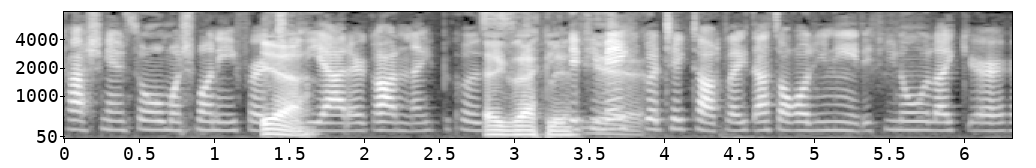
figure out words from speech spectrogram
cashing out so much money for a Yeah. TV ad are gone. Like because exactly. if you make a good TikTok, like that's all you need. If you know like your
